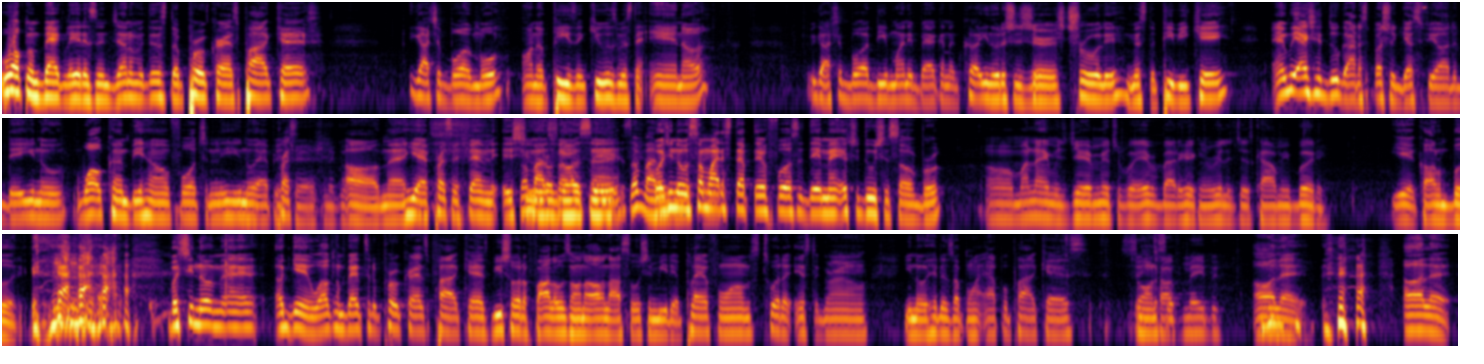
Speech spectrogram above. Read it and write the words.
Welcome back, ladies and gentlemen. This is the Procrast Podcast. You got your boy Mo on the P's and Q's, Mr. Anna. We got your boy D Money back in the cut. You know, this is yours truly, Mr. PBK. And we actually do got a special guest for y'all today. You know, Walt couldn't be here, unfortunately. You know, at press. Oh man, he had pressing family issues. Somebody was you know gonna what I'm say saying? it. Somebody but you know, gonna somebody stepped in for us today, man. Introduce yourself, bro. Um, my name is Jared Mitchell, but everybody here can really just call me Buddy. Yeah, call him Buddy. but you know, man, again, welcome back to the Procrast Podcast. Be sure to follow us on all our social media platforms Twitter, Instagram. You know, hit us up on Apple Podcasts, so on and so maybe. all that. all that.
